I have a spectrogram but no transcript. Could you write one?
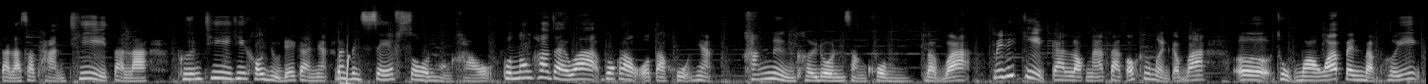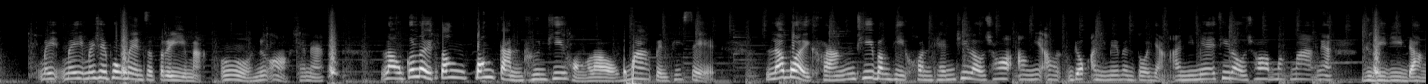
แต่ละสถานที่แต่ละพื้นที่ที่เขาอยู่ด้วยกันเนี่ยมันเป็นเซฟโซนของเขา คุณต้องเข้าใจว่าพวกเราโอตาคุเนี่ยครั้งหนึ่งเคยโดนสังคมแบบว่าไม่ได้กีดกันหรอกนะ แต่ก็คือเหมือนกับว่าเออถูกมองว่าเป็นแบบเฮ้ยไม่ไม่ไม่ใช่พวกเมนสตรีมอะเออนึกออกใช่ไหมเราก็เลยต้องป้องกันพื้นที่ของเรามากเป็นพิเศษ แล้วบ่อยครั้งที่บางทีคอนเทนต์ที่เราชอบเอางี้เอายกอนิเมะเป็นตัวอย่างอนิเมะที่เราชอบมากๆเนี่ยอยู่ดีๆดัง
